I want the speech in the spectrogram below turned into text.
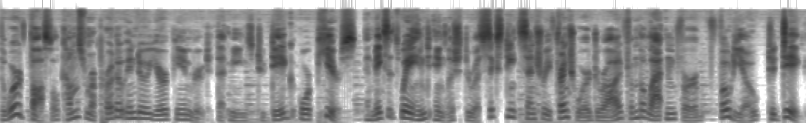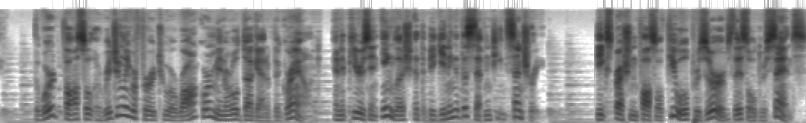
The word fossil comes from a Proto-Indo-European root that means to dig or pierce, and makes its way into English through a 16th century French word derived from the Latin verb fodio, to dig. The word fossil originally referred to a rock or mineral dug out of the ground, and appears in English at the beginning of the 17th century. The expression fossil fuel preserves this older sense.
